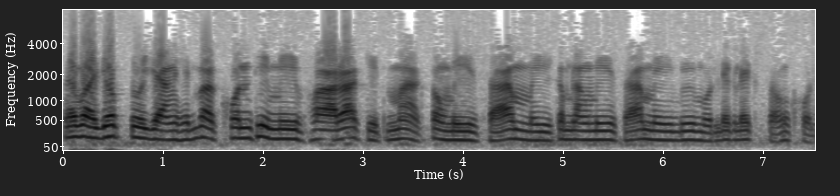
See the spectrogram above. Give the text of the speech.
แต่ว่ายกตัวอย่างเห็นว่าคนที่มีภารกิจมากต้องมีสามีกำลังมีสามีมีหมดเล็กๆสองคน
